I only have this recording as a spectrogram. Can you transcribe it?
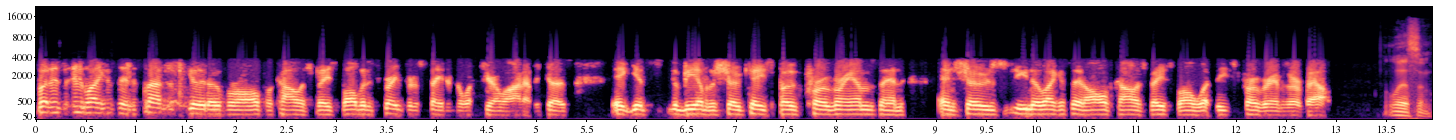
But it's it, like I said, it's not just good overall for college baseball, but it's great for the state of North Carolina because it gets to be able to showcase both programs and and shows you know like I said all of college baseball what these programs are about. Listen.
